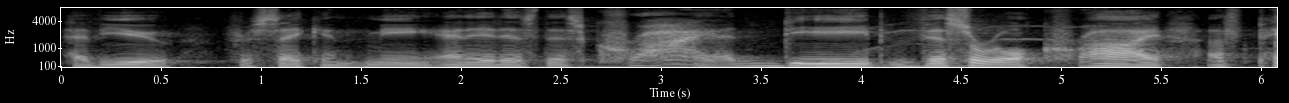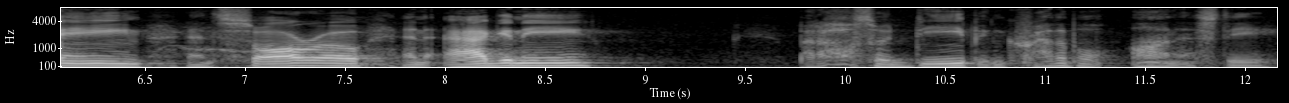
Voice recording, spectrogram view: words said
have you forsaken me? And it is this cry, a deep, visceral cry of pain and sorrow and agony but also deep, incredible honesty.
